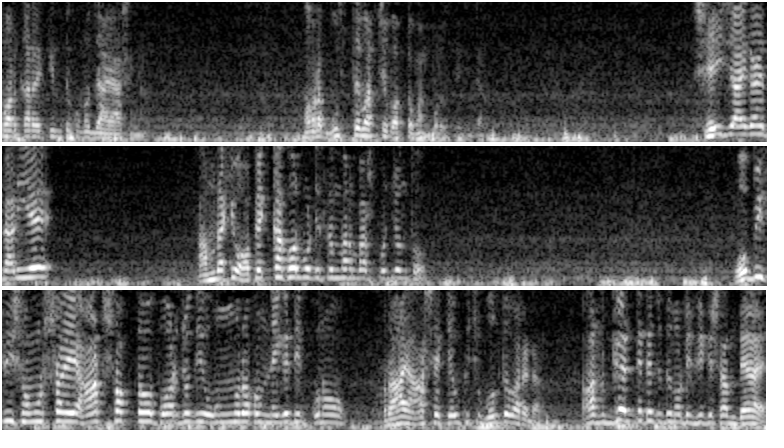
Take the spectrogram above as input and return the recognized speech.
সরকারের কিন্তু কোনো যায় আসে না। আমরা বুঝতে পারছি বর্তমান পরিস্থিতিটা। সেই জায়গায় দাঁড়িয়ে আমরা কি অপেক্ষা করব ডিসেম্বর মাস পর্যন্ত? ওবিসি সমস্যায় আট সপ্তাহ পর যদি অন্যরকম নেগেটিভ কোনো রায় আসে, কেউ কিছু বলতে পারে না। আজকের ডেটে যদি নোটিফিকেশন দেয়,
